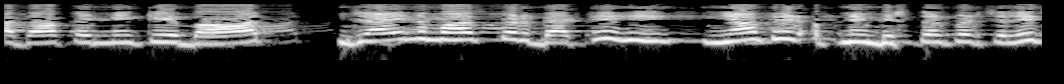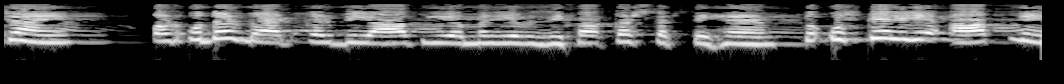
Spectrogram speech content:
अदा करने के बाद जाए नमाज़ पर बैठे ही या फिर अपने बिस्तर पर चले जाएँ और उधर बैठकर भी आप ये अमल, ये वजीफा कर सकते हैं। तो उसके लिए आपने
